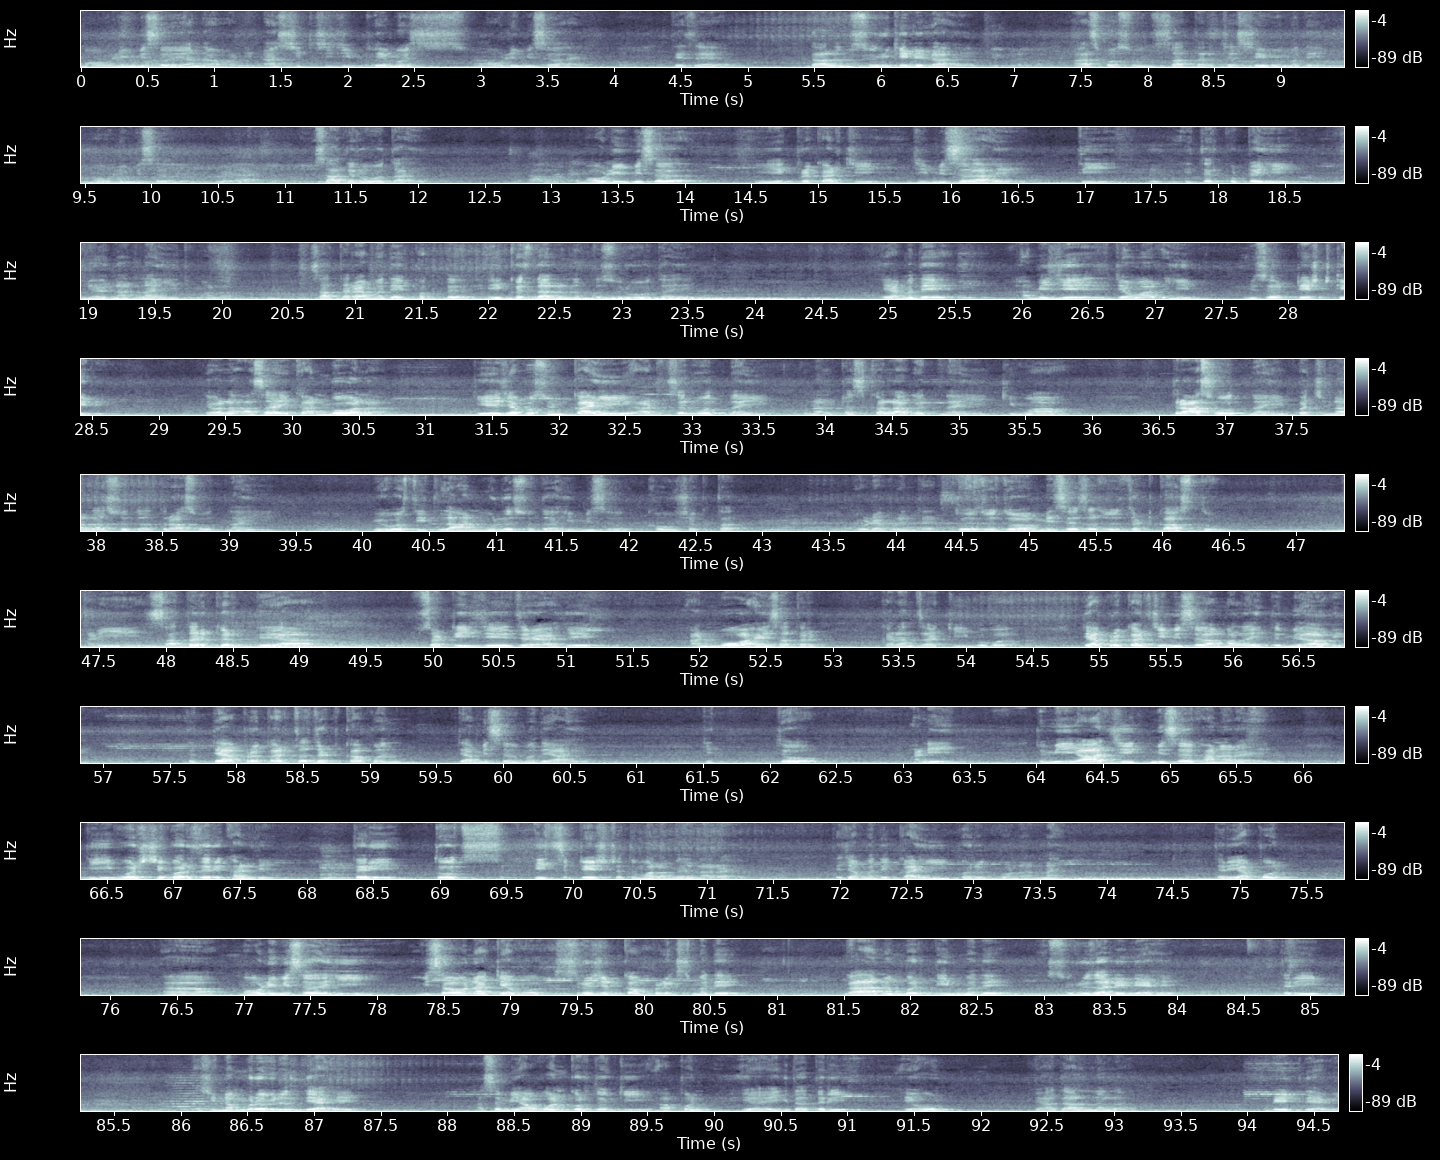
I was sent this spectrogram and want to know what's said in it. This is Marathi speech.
माऊली मिसळ या नावाने नाशिकची जी फेमस माऊली मिसळ आहे त्याचं दालन सुरू केलेलं आहे. आजपासून सातारच्या सेवेमध्ये माऊली मिसळ सादर होत आहे. माऊली मिसळ ही एक प्रकारची जी मिसळ आहे ती इतर कुठंही मिळणार नाही तुम्हाला. साताऱ्यामध्ये फक्त एकच दालन आत्ता सुरू होत आहे. यामध्ये आम्ही जे जेव्हा ही मिसळ टेस्ट केली त्यावेळेला असा एक अनुभव आला की याच्यापासून काही अडचण होत नाही कुणाला ठसका लागत नाही किंवा त्रास होत नाही पचनाला सुद्धा त्रास होत नाही. व्यवस्थित लहान मुलंसुद्धा ही मिसळ खाऊ शकतात. एवढ्यापर्यंत आहे. तो जो जो मिसळचा जो झटका असतो आणि सातारकर त्यासाठी जे जरा हे अनुभव आहे सातारकरांचा की बाबा त्या प्रकारची मिसळ आम्हाला इथं मिळावी. तर त्या प्रकारचा झटका पण त्या मिसळमध्ये आहे. की तो आणि तुम्ही आज जी मिसळ खाणार आहे ती वर्षभर जरी खाल्ली तरी तोच तीच टेस्ट तुम्हाला मिळणार आहे. त्याच्यामध्ये काही फरक होणार नाही. तरी आपण माऊली मिसळ ही विसावा नाक्यावर सृजन कॉम्प्लेक्समध्ये गाळा नंबर तीनमध्ये सुरू झालेली आहे. तरी अशी नम्र विनंती आहे. असं मी आव्हान करतो की आपण या एकदा तरी येऊन या दालनाला भेट द्यावी.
